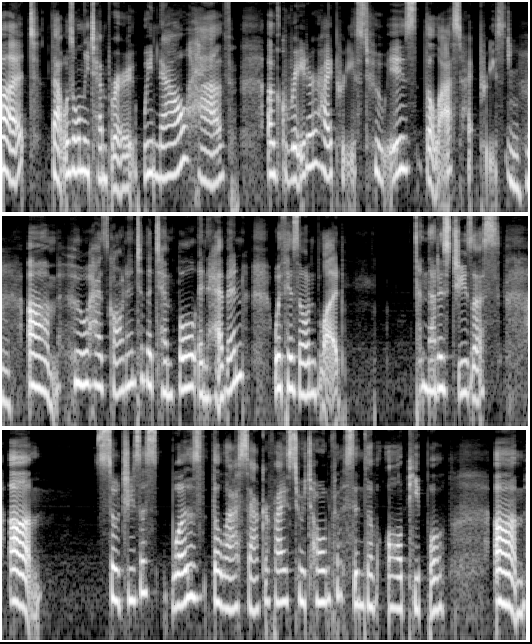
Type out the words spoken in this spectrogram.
but that was only temporary. We now have a greater high priest who is the last high priest, um, who has gone into the temple in heaven with his own blood, and that is Jesus. Um, so Jesus was the last sacrifice to atone for the sins of all people. Um,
